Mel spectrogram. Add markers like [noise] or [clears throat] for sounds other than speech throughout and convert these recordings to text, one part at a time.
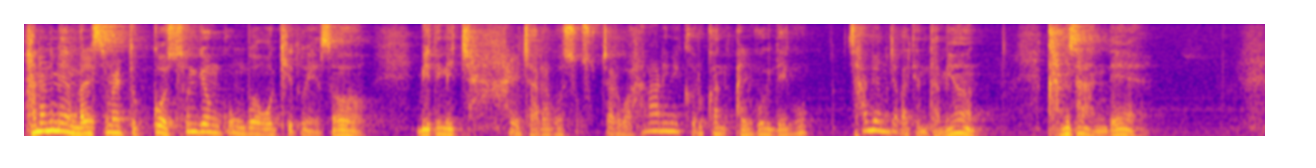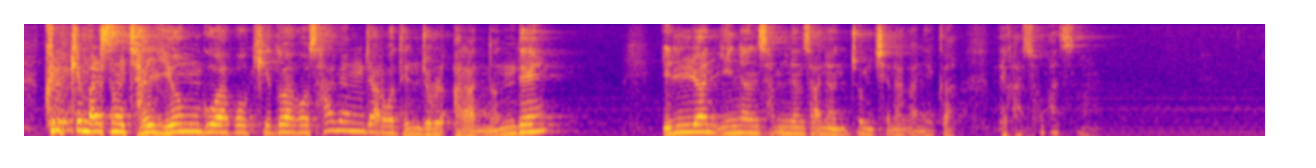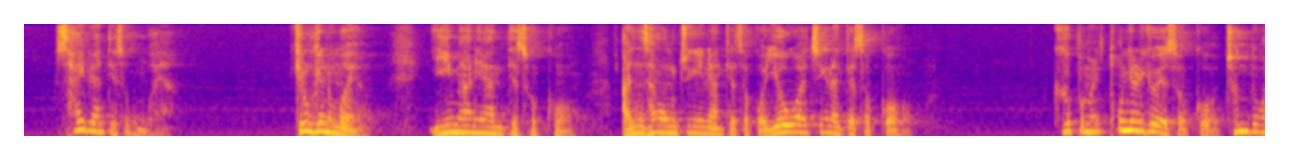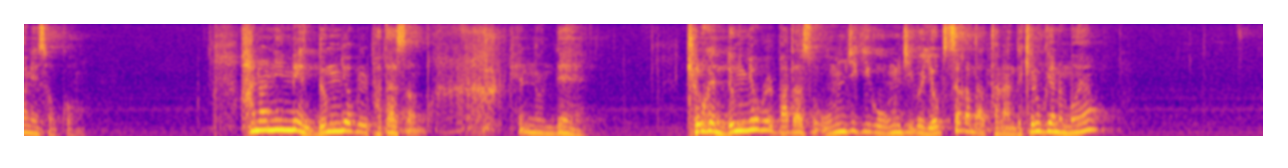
하나님의 말씀을 듣고 성경 공부하고 기도해서 믿음이 잘 자라고 쑥쑥 자라고 하나님이 거룩한 알곡이 되고 사명자가 된다면 감사한데 그렇게 말씀을 잘 연구하고 기도하고 사명자로 된 줄 알았는데 1년 2년 3년 4년 좀 지나가니까 내가 속았어. 사이비한테 속은 거야. 결국에는 뭐예요? 이만희한테 속고 안상홍 증인한테 속고 여호와 증인한테 속고 그것뿐만 아니라 통일교에 속고 전도관에 속고 하나님의 능력을 받아서 막 했는데 결국엔 능력을 받아서 움직이고 움직이고 역사가 나타나는데 결국에는 뭐예요?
